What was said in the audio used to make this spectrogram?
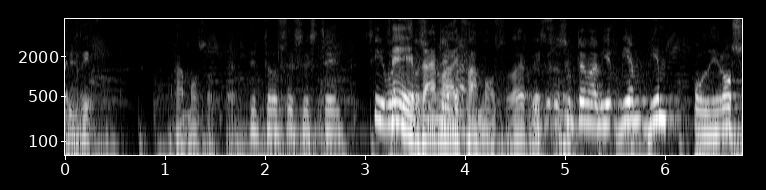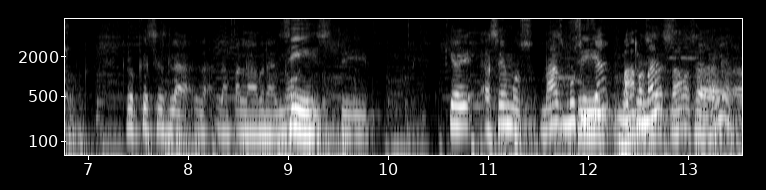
el ok. riff famoso. pero- Entonces, este, sí, Sí, pues o sea, es un no hay famoso, hay Es, un tema bien, bien, bien poderoso. Creo que esa es la, la- la palabra, ¿no? Sí. Este, ¿Qué hacemos? ¿Más música? Sí, ¿Otro vamos, más? A, vamos a, Vale. a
